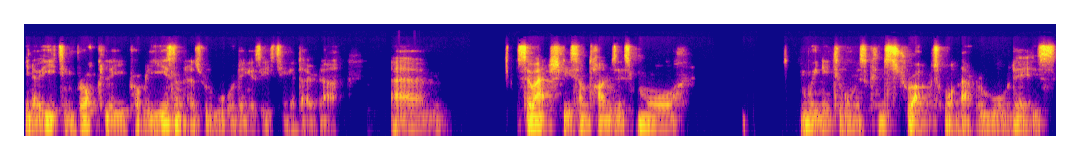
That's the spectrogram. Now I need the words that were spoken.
You know eating broccoli probably isn't as rewarding as eating a donut. Um, so actually, sometimes it's more we need to almost construct what that reward is.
